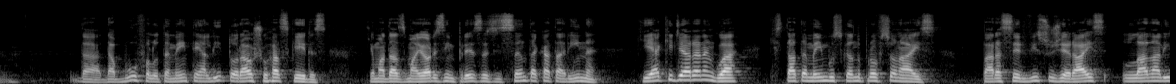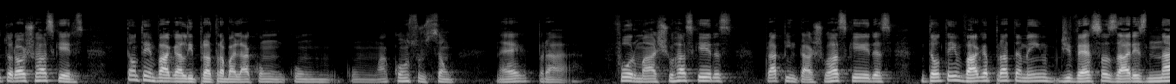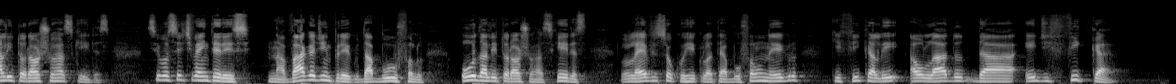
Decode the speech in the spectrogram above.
da, da Búfalo também tem a Litoral Churrasqueiras, que é uma das maiores empresas de Santa Catarina, que é aqui de Araranguá, que está também buscando profissionais para serviços gerais lá na Litoral Churrasqueiras. Então tem vaga ali para trabalhar com, com, com a construção, né, para formar churrasqueiras, para pintar churrasqueiras. Então tem vaga para também diversas áreas na Litoral Churrasqueiras. Se você tiver interesse na vaga de emprego da Búfalo ou da Litoral Churrasqueiras, leve o seu currículo até a Búfalo Negro, que fica ali ao lado da Edifica,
